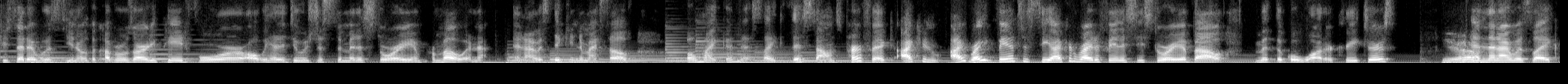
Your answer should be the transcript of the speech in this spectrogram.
she said it was, you know, the cover was already paid for. All we had to do was just submit a story and promote. And and I was thinking to myself, oh my goodness, like this sounds perfect. I can I write fantasy. I could write a fantasy story about mythical water creatures. Yeah. And then I was like,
